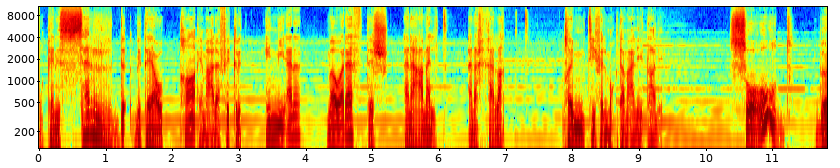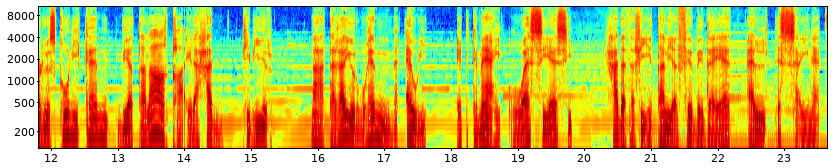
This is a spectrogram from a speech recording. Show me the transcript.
وكان السرد بتاعه قائم على فكرة إني أنا ما ورثتش أنا عملت أنا خلقت قيمتي في المجتمع الإيطالي. صعود بيرلسكوني كان بيتلاقى إلى حد كبير مع تغير مهم قوي اجتماعي وسياسي حدث في إيطاليا في بدايات التسعينات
